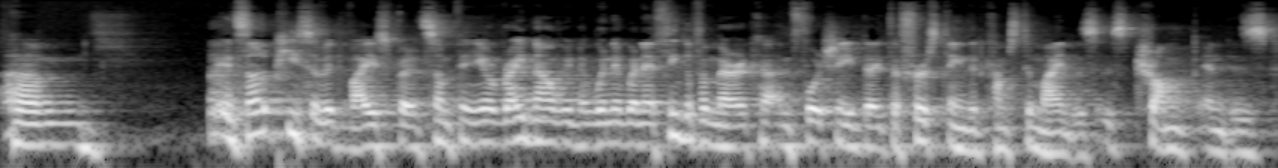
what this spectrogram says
Um, it's not a piece of advice, but it's something, you know, right now, when, when I think of America, unfortunately, the, the first thing that comes to mind is, is Trump and is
